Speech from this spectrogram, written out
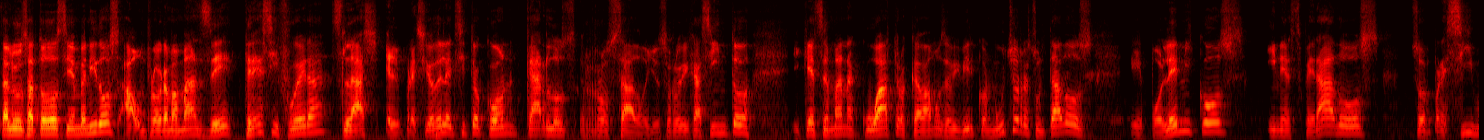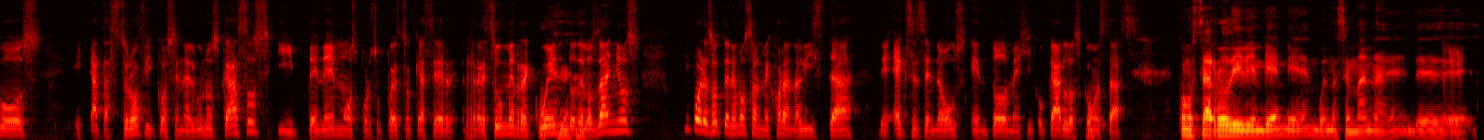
Saludos a todos y bienvenidos a un programa más de Tres y Fuera, slash El Precio del Éxito con Carlos Rosado. Yo soy Rudy Jacinto y que semana 4 acabamos de vivir con muchos resultados eh, polémicos, inesperados, sorpresivos, eh, catastróficos en algunos casos y tenemos por supuesto que hacer resumen, recuento de los daños y por eso tenemos al mejor analista de X's O's en todo México. Carlos, ¿cómo estás? ¿Cómo está Rudy? Bien, bien, bien. Buena semana, ¿eh? De, eh,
